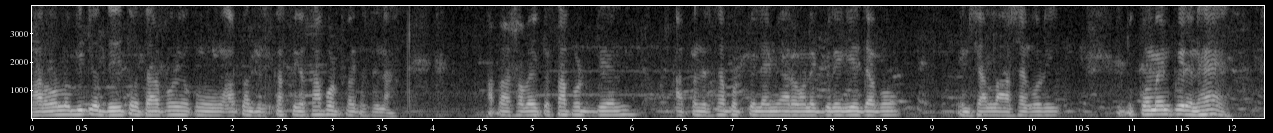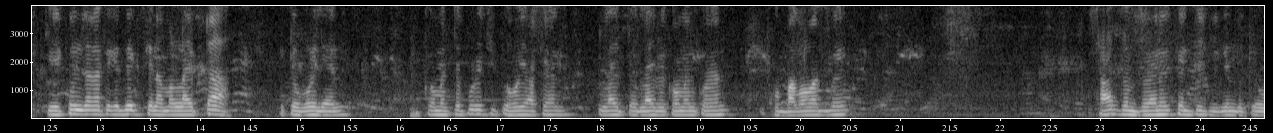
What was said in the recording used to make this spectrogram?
ভালো ভালো ভিডিও দেই তো তারপরে আপনাদের কাছ থেকে সাপোর্ট পাইতেছি না। আপনারা সবাই একটু সাপোর্ট দেন। আপনাদের সাপোর্ট পেলে আমি আরও অনেক দূরে এগিয়ে যাব ইনশাল্লাহ আশা করি। একটু কমেন্ট করেন হ্যাঁ? কে কোন জায়গা থেকে দেখছেন আমার লাইভটা একটু বললেন কমেন্টে পরিচিত হয়ে আসেন লাইভে লাইভে কমেন্ট করেন, খুব ভালো লাগবে। সাতজন জয়েন হয়েছেন ঠিকই, কিন্তু কেউ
